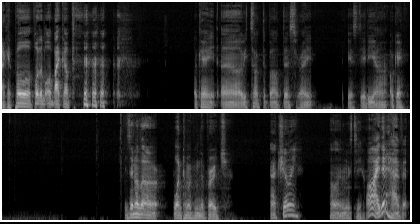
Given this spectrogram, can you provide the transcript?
I can pull pull them all back up. Okay uh we talked about this right? Yes Stadia okay. Is another one coming from the verge? Actually hold on let me see. Oh i did have it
